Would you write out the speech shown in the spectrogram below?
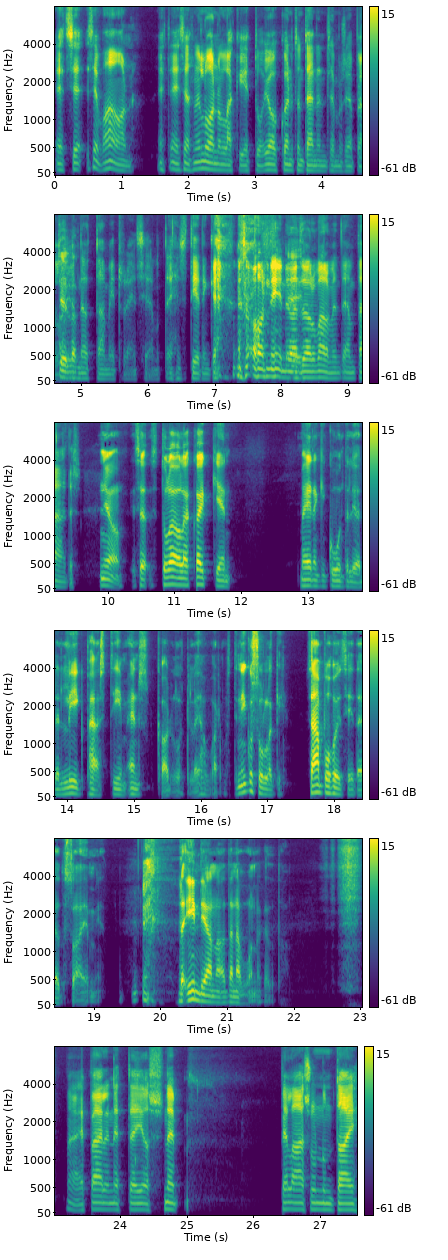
että se, se vaan on. Että ei se ole sellainen luonnonlaki, että tuo joukkue nyt on täynnä semmoisia pelaajia, Kyllä. että ne ottaa midrangea, mutta eihän se tietenkään ole niin, vaan se on valmentajan päätös. Joo, se, se tulee olemaan kaikkien meidänkin kuuntelijoiden League Pass Team ensi kaudella kyllä ihan varmasti, niin kuin sullakin. Sähän puhuit siitä jo tuossa aiemmin. Että Indianaa tänä vuonna katsotaan. Mä epäilen, että jos ne pelaa sunnuntai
